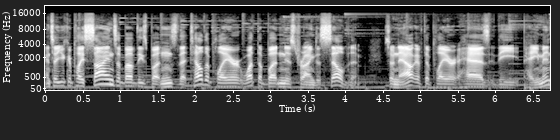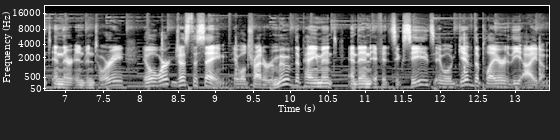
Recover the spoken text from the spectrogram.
and so you can place signs above these buttons that tell the player what the button is trying to sell them. So now if the player has the payment in their inventory, it will work just the same. It will try to remove the payment, and then if it succeeds, it will give the player the item.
